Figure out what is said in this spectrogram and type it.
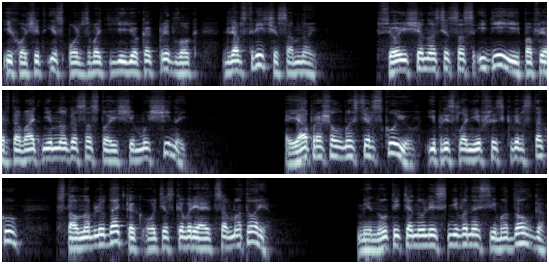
и хочет использовать ее как предлог для встречи со мной. Все еще носится с идеей пофлиртовать немного со стоящим мужчиной. Я прошел в мастерскую и, прислонившись к верстаку, стал наблюдать, как Отис ковыряется в моторе. Минуты тянулись невыносимо долго.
